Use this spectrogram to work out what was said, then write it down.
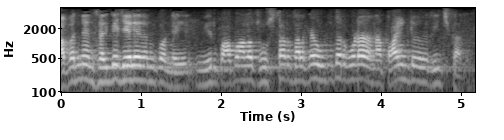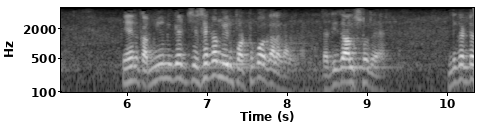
ఆ పని నేను సరిగ్గా చేయలేదనుకోండి మీరు పాపం అలా చూస్తారు తలకాయ ఊపుతారు కూడా నా పాయింట్ రీచ్ కాదు. నేను కమ్యూనికేట్ చేశాక మీరు పట్టుకోగలగలను దట్ ఈజ్ ఆల్సో దే ఎందుకంటే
